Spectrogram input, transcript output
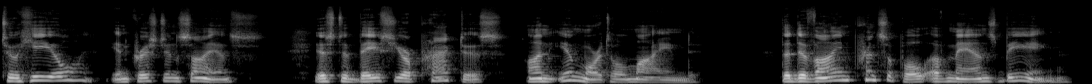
To heal in Christian science is to base your practice on immortal mind, the divine principle of man's being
